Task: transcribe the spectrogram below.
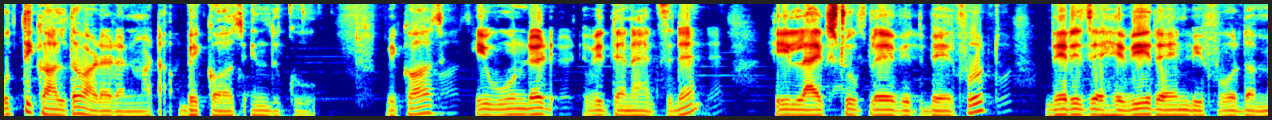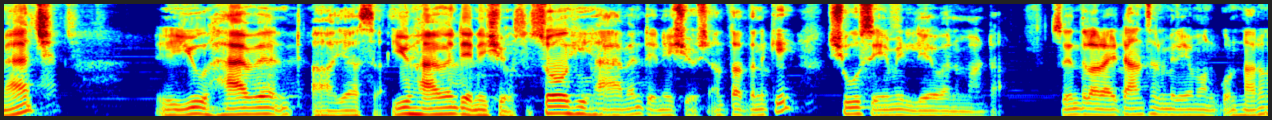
ఉత్తి కాలుతో ఆడాడనమాట బికాజ్ ఎందుకు because he wounded with an accident he likes to play with bare foot there is a heavy rain before the match you haven't as you haven't any shoes so he haven't any shoes అంత అతనికి షూస్ ఏమీ లేవన్నమాట. సో ఇందులో రైట్ ఆన్సర్ మీరు ఏమనుకుంటున్నారో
